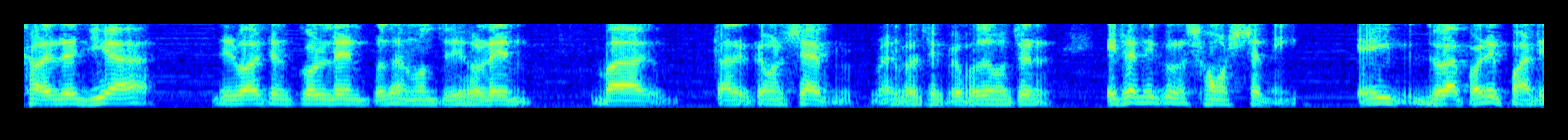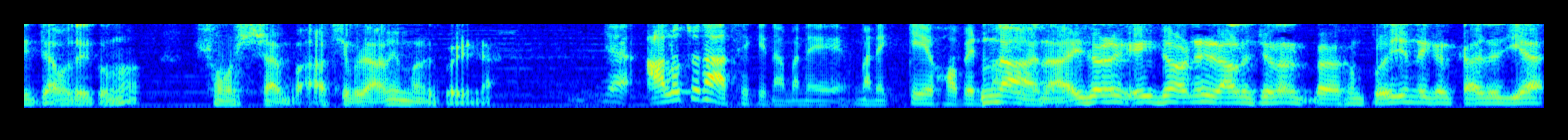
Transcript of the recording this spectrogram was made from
খালেদা জিয়া নির্বাচন করলেন, প্রধানমন্ত্রী হলেন বা তারেক রহমান সাহেব নির্বাচন প্রধানমন্ত্রী এটা নিয়ে কোনো সমস্যা নেই। এই ব্যাপারে পার্টিতে আমাদের কোনো সমস্যা আছে বলে আমি মনে করি না। আলোচনা আছে কিনা? মানে মানে কে হবে না না এই ধরনের এই ধরনের আলোচনার এখন প্রয়োজন কাজে জিয়া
